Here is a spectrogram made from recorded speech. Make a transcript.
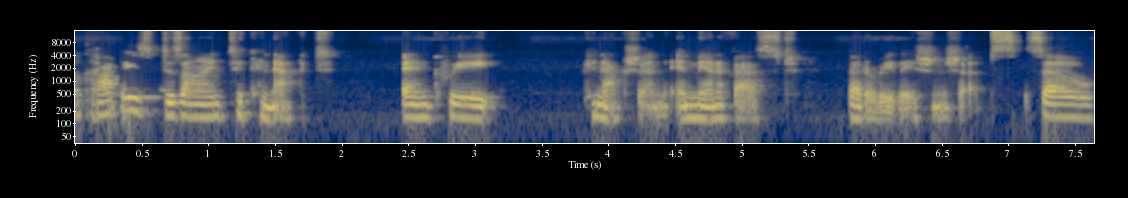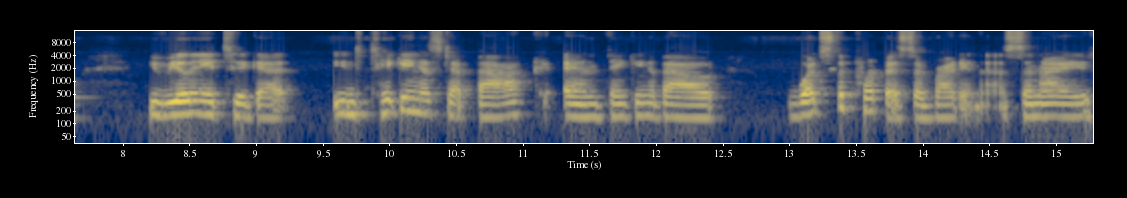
Okay. Copy is designed to connect and create connection and manifest better relationships. So you really need to get taking a step back and thinking about what's the purpose of writing this? And I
